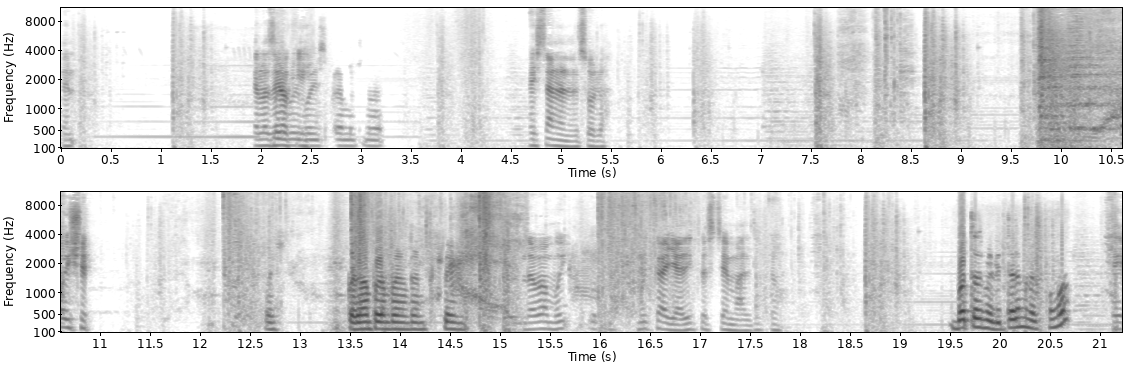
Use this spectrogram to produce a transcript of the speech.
Ven. Te las dejo aquí. voy, espérame, espérame. Ahí están en el suelo. Oh shit. Uy. Perdón, perdón, perdón, perdón, muy, muy calladito este maldito. ¿Botas militares me las pongo? Sí.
